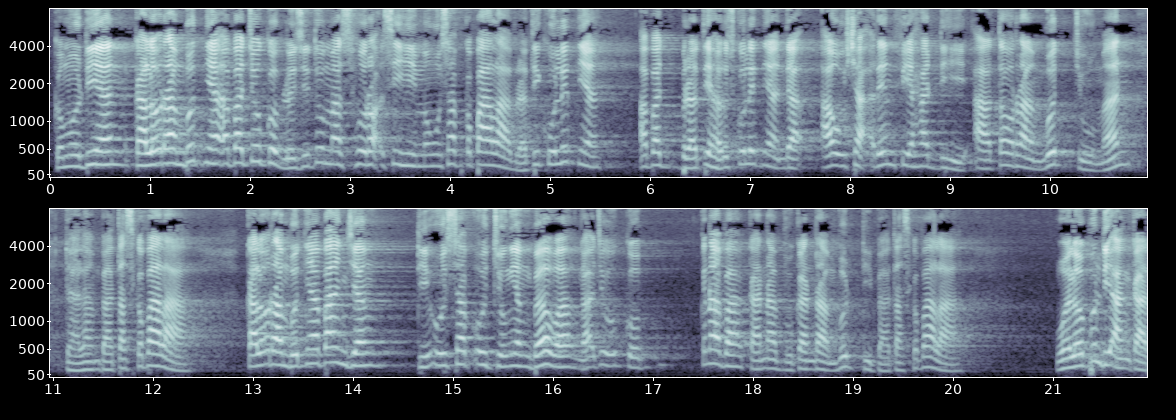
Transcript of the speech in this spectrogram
Kemudian kalau rambutnya apa cukup? Loh situ sihi mengusap kepala, berarti kulitnya. Apa berarti harus kulitnya? Enggak, au sya'rin fi hadihi atau rambut cuman dalam batas kepala. Kalau rambutnya panjang, diusap ujung yang bawah nggak cukup. Kenapa? Karena bukan rambut di batas kepala. Walaupun diangkat,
